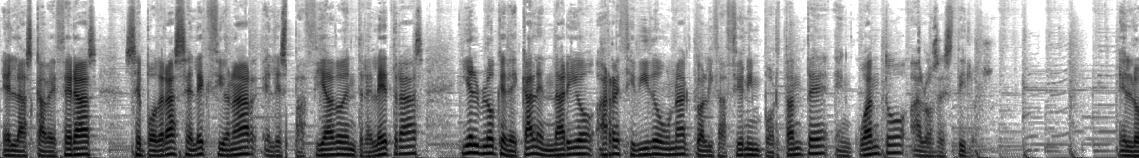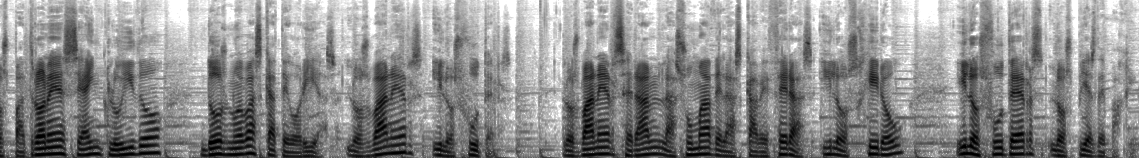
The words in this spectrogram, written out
En las cabeceras se podrá seleccionar el espaciado entre letras y el bloque de calendario ha recibido una actualización importante en cuanto a los estilos. En los patrones se ha incluido dos nuevas categorías, los banners y los footers. Los banners serán la suma de las cabeceras y los hero y los footers los pies de página.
